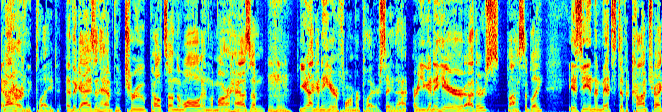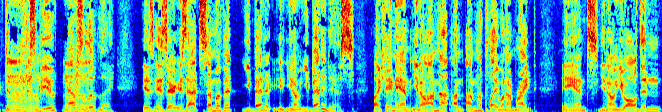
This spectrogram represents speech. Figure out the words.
and I hardly played. And the guys that have the true pelts on the wall, and Lamar has them. You're not going to hear a former player say that. Are you going to hear others? Possibly. Is he in the midst of a contract dispute? Absolutely. Is is there is that some of it? You bet it. You know, you bet it is. Like, hey man, you know, I'm not. I'm I'm going to play when I'm right. And you know, you all didn't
